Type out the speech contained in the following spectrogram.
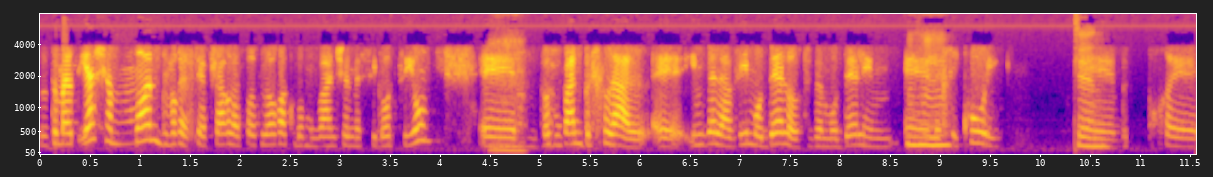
זאת אומרת, יש המון דברים שאפשר לעשות לא רק במובן של מסיבות סיום, אה, במובן בכלל, אה, אם זה להביא מודלות ומודלים אה, מהמם. לחיקוי. כן. בתוך אה,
